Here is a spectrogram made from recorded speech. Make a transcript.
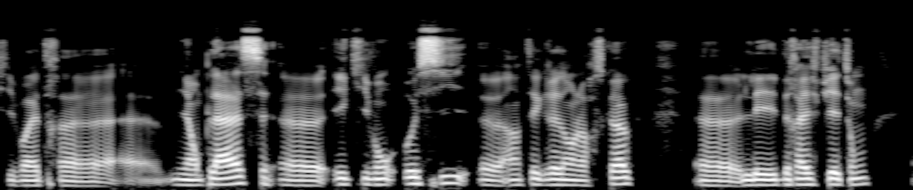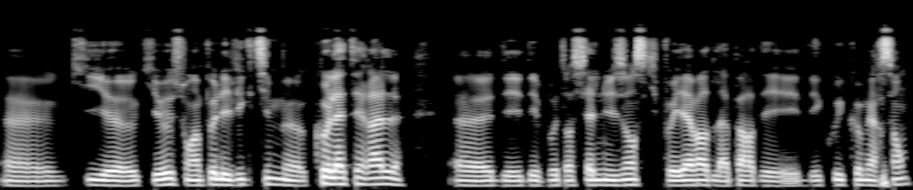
qui vont être mis en place et qui vont aussi intégrer dans leur scope les drives piétons euh, qui, euh, qui, eux sont un peu les victimes collatérales euh, des, des, potentielles nuisances qu'il peut y avoir de la part des, des commerçants.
